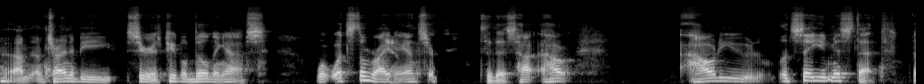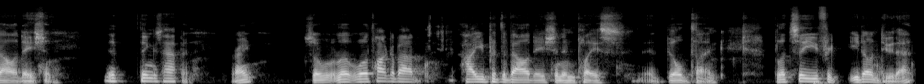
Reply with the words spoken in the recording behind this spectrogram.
I'm, I'm trying to be serious. People building apps. What, what's the right yeah. answer to this? How, how, how do you, let's say you missed that validation. It, things happen, right? So we'll, we'll talk about how you put the validation in place at build time. But let's say you you don't do that.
